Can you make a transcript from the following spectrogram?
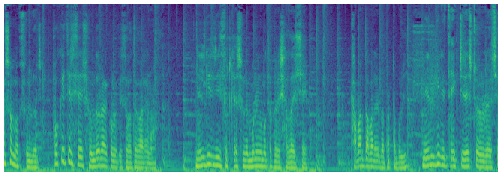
অসম্ভব সুন্দর। প্রকৃতির সে সুন্দর আর কোনো কিছু হতে পারে না। নীলগিরি রিসোর্টকে আসলে মনের মতো করে সাজাইছে। খাবার দাবারের ব্যাপারটা বলি। নীলগিরিতে একটি রেস্টুরেন্ট রয়েছে,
